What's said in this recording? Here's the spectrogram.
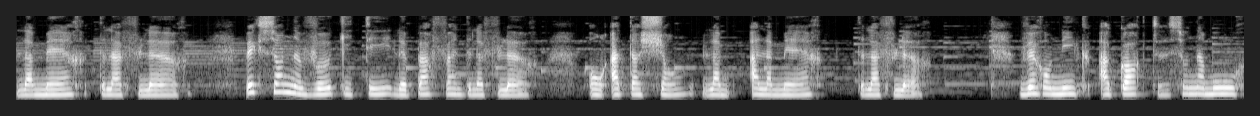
la mer de la fleur. Personne ne veut quitter le parfum de la fleur en attachant à la mer de la fleur. Véronique accorde son amour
